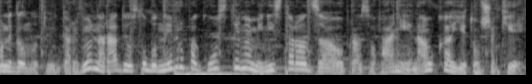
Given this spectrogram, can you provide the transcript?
во неделното интервју на Радио Слободна Европа гости на министерот за образование и наука Јетон Шакири.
